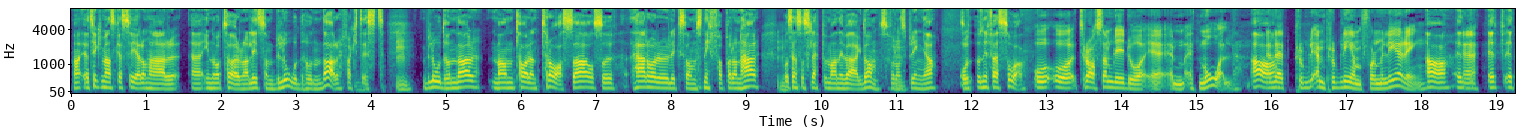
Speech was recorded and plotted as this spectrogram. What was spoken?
jag tycker man ska se de här eh, innovatörerna lite som blodhundar faktiskt. Mm. Blodhundar, man tar en trasa och så här har du liksom sniffa på den här mm. och sen så släpper man iväg dem så får mm. de springa. Så, och, ungefär så. Och, och, trasan blir då eh, ett mål? Ja. Eller problem, en problemformulering? Ja, ett, eh. ett, ett,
